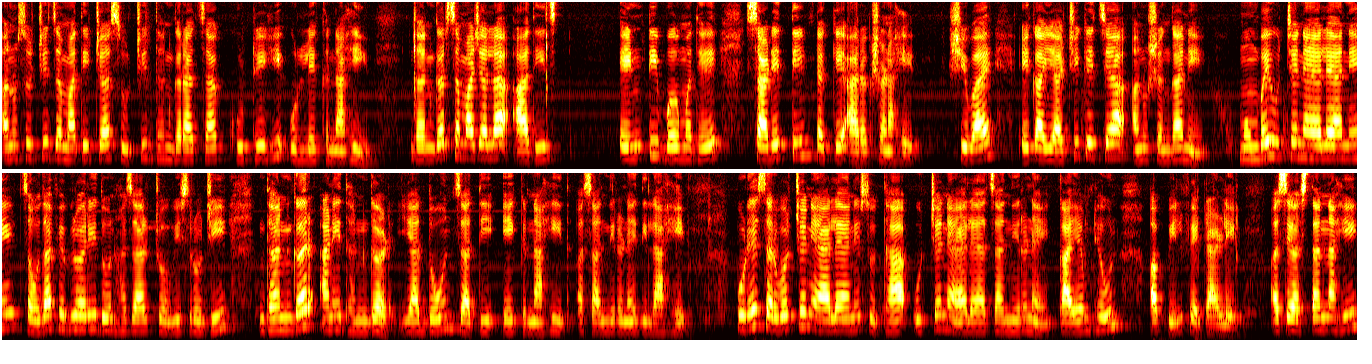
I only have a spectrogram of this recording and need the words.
अनुसूचित जमातीच्या सूचित धनगराचा कुठेही उल्लेख नाही. धनगर समाजाला आधीच एन टी बमध्ये साडेतीन टक्के आरक्षण आहे. शिवाय एका याचिकेच्या अनुषंगाने मुंबई उच्च न्यायालयाने चौदा फेब्रुवारी दोन हजार चोवीस रोजी धनगर आणि धनगड या दोन जाती एक नाहीत असा निर्णय दिला आहे. पुढे सर्वोच्च न्यायालयाने सुद्धा उच्च न्यायालयाचा निर्णय कायम ठेवून अपील फेटाळले. असे असतानाही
